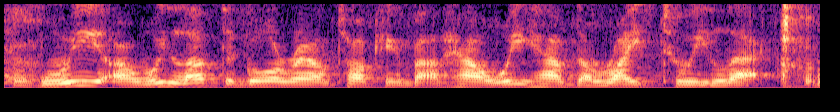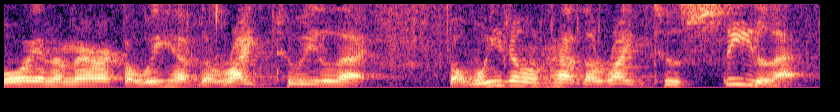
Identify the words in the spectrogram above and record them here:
Hmm. We are we love to go around talking about how we have the right to elect. Boy in America, we have the right to elect, but we don't have the right to select.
